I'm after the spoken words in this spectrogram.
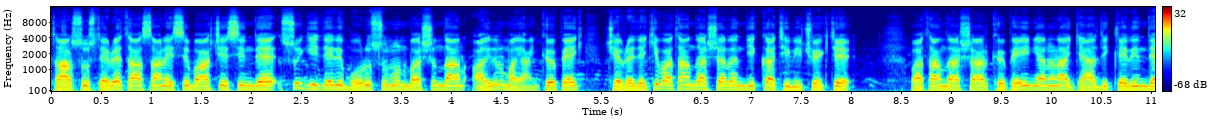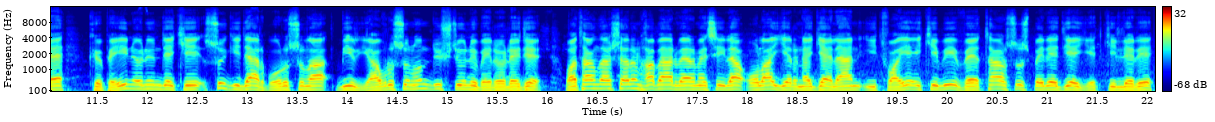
Tarsus Devlet Hastanesi bahçesinde su gideri borusunun başından ayrılmayan köpek çevredeki vatandaşların dikkatini çekti. Vatandaşlar köpeğin yanına geldiklerinde köpeğin önündeki su gider borusuna bir yavrusunun düştüğünü belirledi. Vatandaşların haber vermesiyle olay yerine gelen itfaiye ekibi ve Tarsus Belediye yetkilileri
